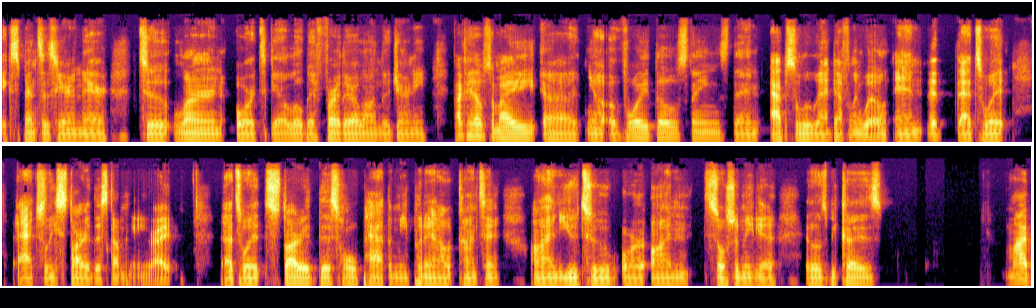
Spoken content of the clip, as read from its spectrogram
expenses here and there to learn or to get a little bit further along the journey. If I could help somebody, uh, you know, avoid those things, then absolutely, I definitely will. And that that's what actually started this company, right? That's what started this whole path of me putting out content on YouTube or on social media. It was because my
